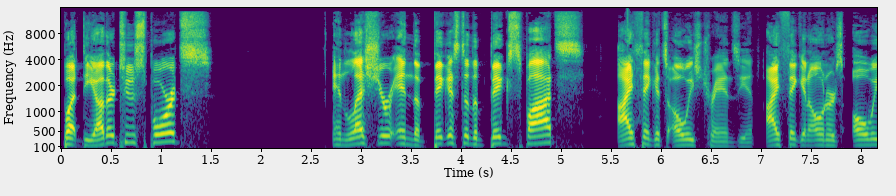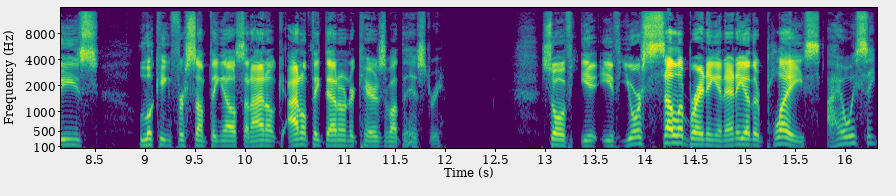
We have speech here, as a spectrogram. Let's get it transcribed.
But the other two sports, unless you're in the biggest of the big spots, I think it's always transient. I think an owner's always looking for something else, and I don't. I don't think that owner cares about the history. So if if you're celebrating in any other place, I always say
